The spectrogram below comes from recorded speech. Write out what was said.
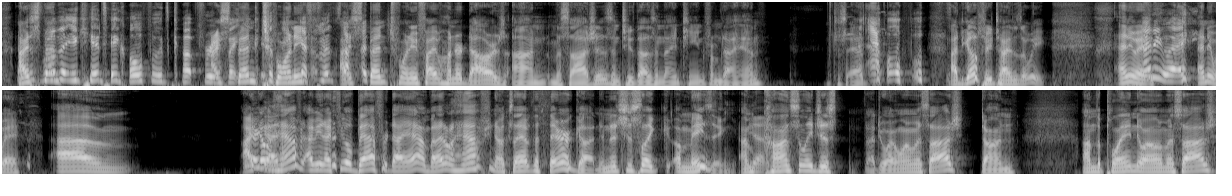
I, love spent that you can't take Whole Foods cut fruit. I spent twenty I spent twenty five hundred dollars on massages in 2019 from Diane. Just add I'd go three times a week. Anyway, Anyway, anyway, um, I don't have. I mean, I feel bad for Diane, but I don't have to know because I have the Theragun, and it's just like amazing. I'm Yeah. constantly just. Uh, do I want a massage? Done. On the plane, do I want a massage?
